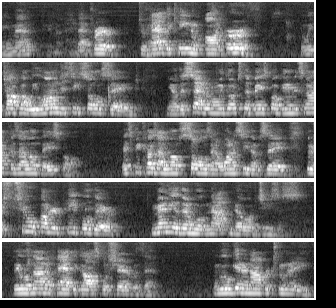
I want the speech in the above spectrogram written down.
Amen. Amen. That prayer to have the kingdom on earth. And we talk about we long to see souls saved. You know, this Saturday when we go to the baseball game, it's not because I love baseball. It's because I love souls and I want to see them saved. There's 200 people there. Many of them will not know of Jesus. They will not have had the gospel shared with them. And we will get an opportunity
